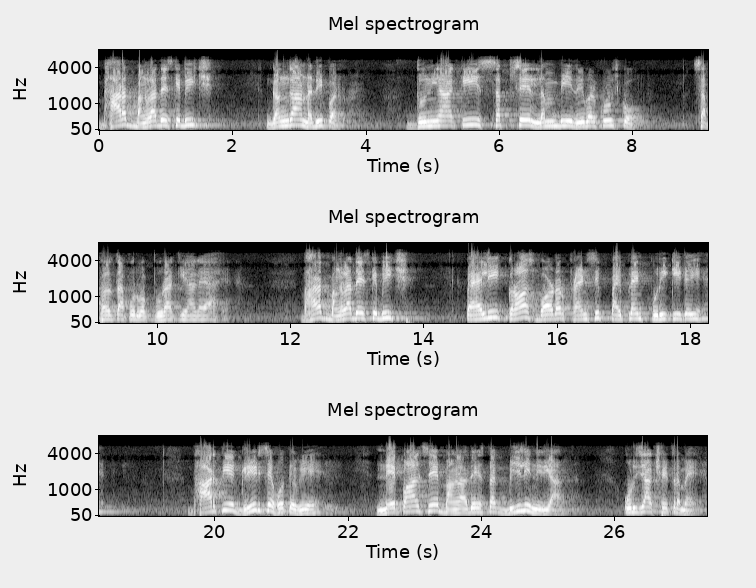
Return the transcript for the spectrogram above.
भारत बांग्लादेश के बीच गंगा नदी पर दुनिया की सबसे लंबी रिवर क्रूज को सफलतापूर्वक पूरा किया गया है। भारत बांग्लादेश के बीच पहली क्रॉस बॉर्डर फ्रेंडशिप पाइपलाइन पूरी की गई है। भारतीय ग्रिड से होते हुए नेपाल से बांग्लादेश तक बिजली निर्यात ऊर्जा क्षेत्र में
